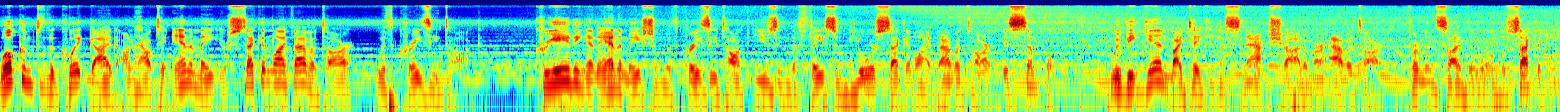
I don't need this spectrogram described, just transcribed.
welcome to the quick guide on how to animate your Second Life avatar with Crazy Talk. Creating an animation with Crazy Talk using the face of your Second Life avatar is simple. We begin by taking a snapshot of our avatar from inside the world of Second Life.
